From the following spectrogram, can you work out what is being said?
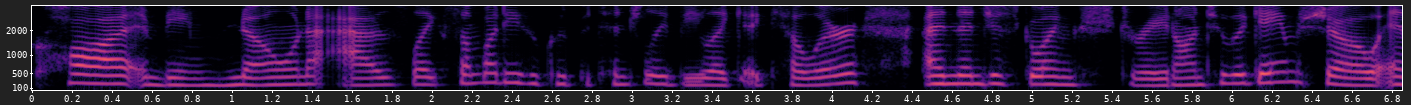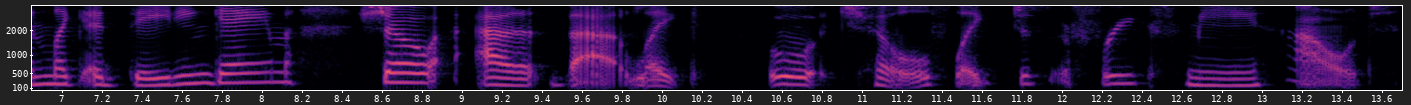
caught and being known as like somebody who could potentially be like a killer and then just going straight onto a game show and like a dating game show at that like oh chills like just freaks me out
